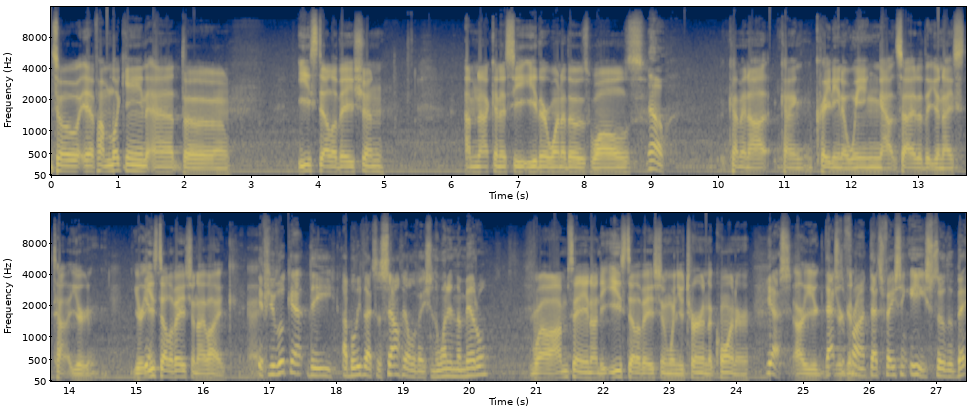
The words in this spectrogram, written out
so if I'm looking at the east elevation, I'm not going to see either one of those walls No, coming out, kind of creating a wing outside of the, your nice, your, your Yeah. east elevation I like. if you look at the, I believe that's the south elevation, the one in the middle, Well, I'm saying on the east elevation, when you turn the corner, yes. are you? That's you're the gonna- front, that's facing east, so the, ba-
